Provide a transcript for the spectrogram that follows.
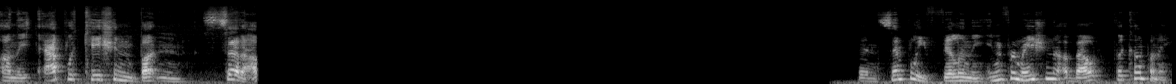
on the application button Setup then simply fill in the information about the company.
